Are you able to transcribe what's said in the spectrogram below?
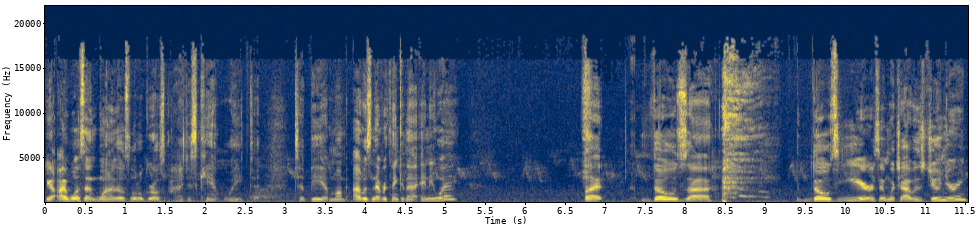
you know, I wasn't one of those little girls. I just can't wait to, to be a mom. I was never thinking that anyway. But those uh, those years in which I was junioring,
